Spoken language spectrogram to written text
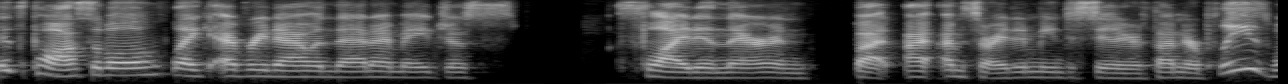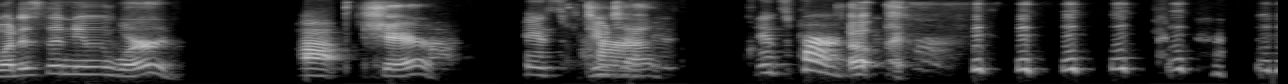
it's possible. Like every now and then, I may just slide in there and. But I, am sorry, I didn't mean to steal your thunder. Please, what is the new word? Uh, Share. It's per. Do tell. It's per. Oh.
